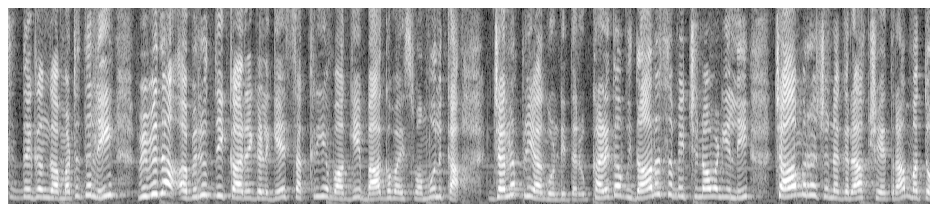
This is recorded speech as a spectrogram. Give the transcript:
ಸಿದ್ಧಗಂಗಾ ಮಠದಲ್ಲಿ ವಿವಿಧ ಅಭಿವೃದ್ಧಿ ಕಾರ್ಯಗಳಿಗೆ ಸಕ್ರಿಯವಾಗಿ ಭಾಗವಹಿಸುವ ಮೂಲಕ ಜನಪ್ರಿಯಗೊಂಡಿದ್ದರು. ಕಳೆದ ವಿಧಾನಸಭೆ ಚುನಾವಣೆಯಲ್ಲಿ ಚಾಮರಾಜನಗರ ಕ್ಷೇತ್ರ ಮತ್ತು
